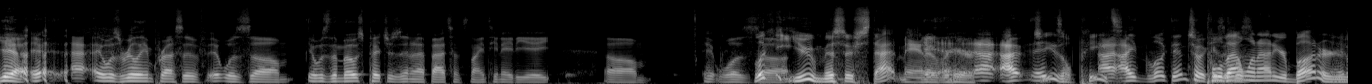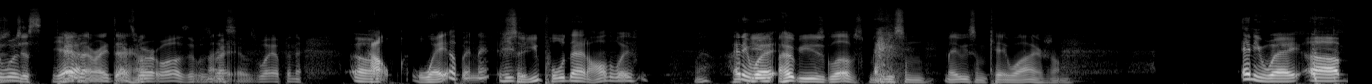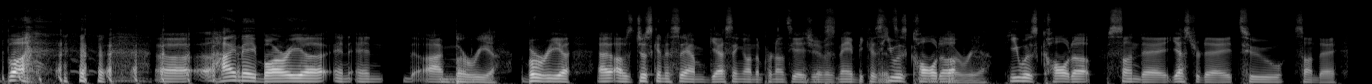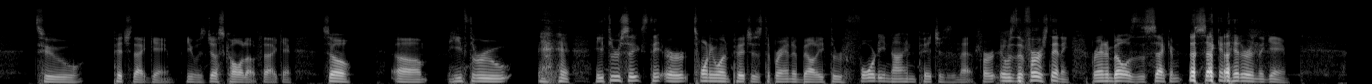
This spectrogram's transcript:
yeah, it, it was really impressive. It was um, it was the most pitches in an at bat since 1988. Um, it was Look uh, at you, Mr. Stat Man over here. I, I, Jeez, oh Pete. I, I looked into it. Pull it that was- one out of your butt or it was- just yeah, have that right there. That's huh? where it was. It was Nice. right. It was way up in there. Um, How, way up in there. he So you pulled that all the way. Well, I hope you- Anyway- I hope you use gloves. Maybe some, maybe some KY or something. Anyway, uh, but uh, Jaime Barria and and I'm Berea. Barria. I, I was just gonna say I'm guessing on the pronunciation of his name because he was called up. Berea. He was called up Sunday, yesterday to Sunday, to pitch that game. He was just called up for that game. So um, he threw. he threw 16 or 21 pitches to Brandon Belt. He threw 49 pitches in that first. It was the first inning. Brandon Belt was the second second hitter in the game.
